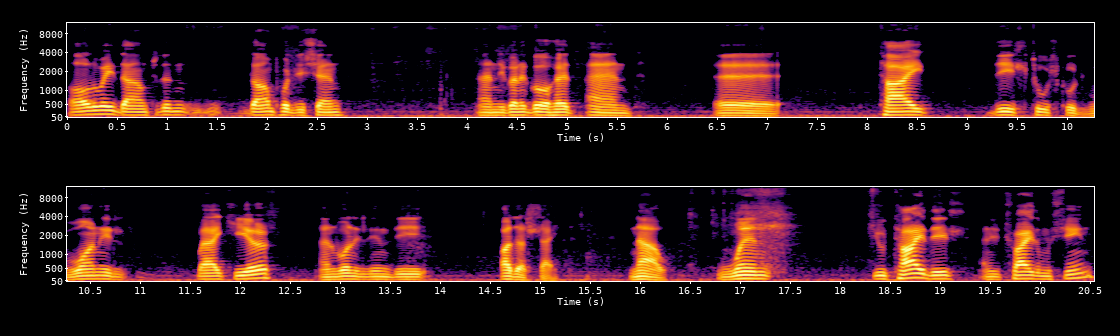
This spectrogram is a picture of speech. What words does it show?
all the way down to the down position and you're gonna go ahead and uh, tie these two screws. One is back here and one is in the other side. Now, when you tie this and you try the machine,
